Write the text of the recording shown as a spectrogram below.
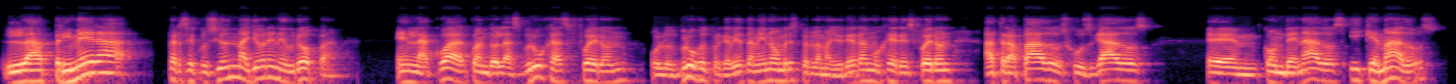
La primera persecución mayor en Europa, en la cual cuando las brujas fueron, o los brujos, porque había también hombres, pero la mayoría eran mujeres, fueron atrapados, juzgados, em, condenados y quemados,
